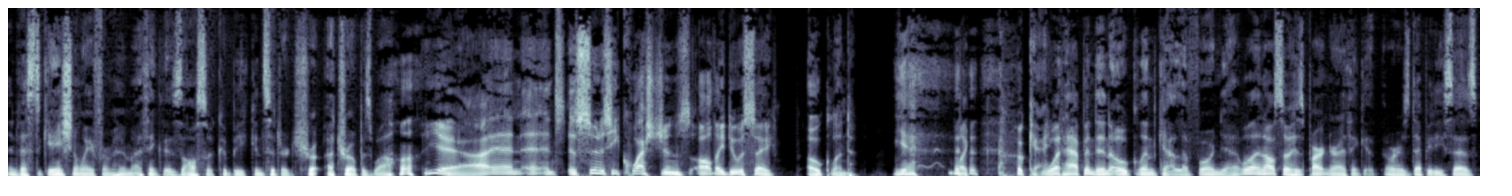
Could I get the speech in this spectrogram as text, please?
investigation away from him. I think is also could be considered tro- a trope as well. Yeah, and, and as soon as he questions, all they do is say Oakland. yeah. Like, okay, what happened in Oakland, California? Well, and also his partner, I think, or his deputy says,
